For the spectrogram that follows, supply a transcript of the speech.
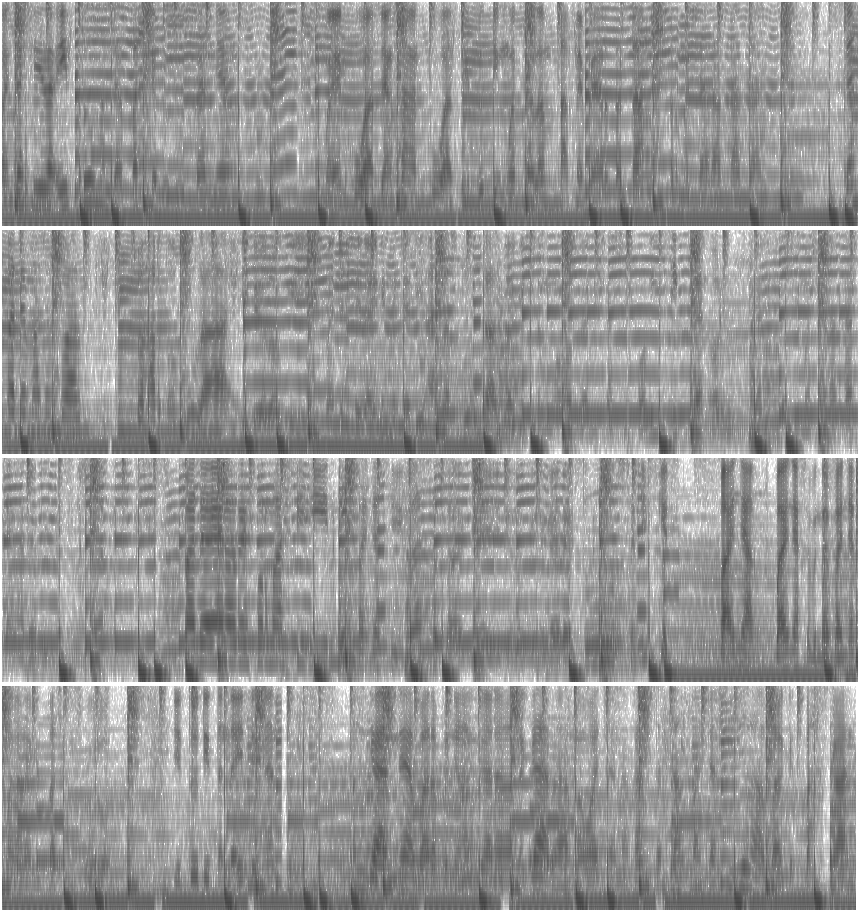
Pancasila itu mendapat kedudukan yang lumayan kuat, yang sangat kuat. Itu dimuat dalam TAP-PPR tentang permasyarakatan. Dan pada masa Soeharto pula, ideologi Pancasila ini menjadi asas tunggal bagi semua organisasi politik dan organisasi masyarakat yang ada di Indonesia. Pada era reformasi banyak, banyak sebenarnya banyak mengalami pasang surut. Itu ditandai dengan enggannya para penyelenggara negara mewacanakan tentang Pancasila bahkan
